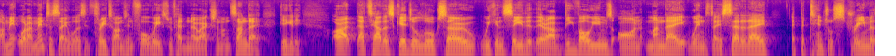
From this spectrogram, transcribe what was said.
I meant what I meant to say was three times in four weeks we've had no action on Sunday. Giggity. All right, that's how the schedule looks. So we can see that there are big volumes on Monday, Wednesday, Saturday. A potential streamer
